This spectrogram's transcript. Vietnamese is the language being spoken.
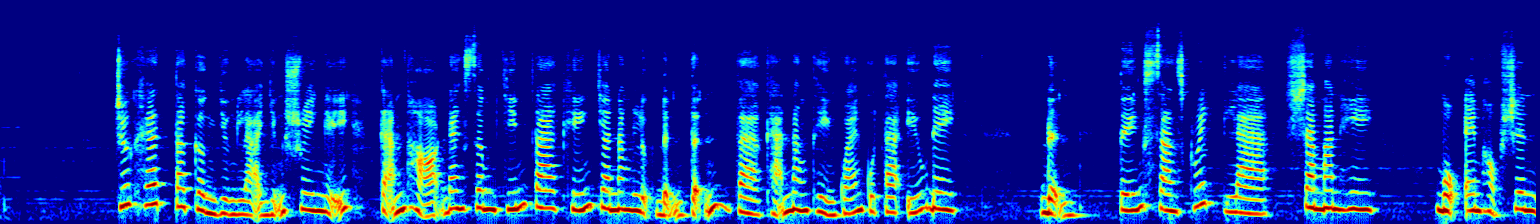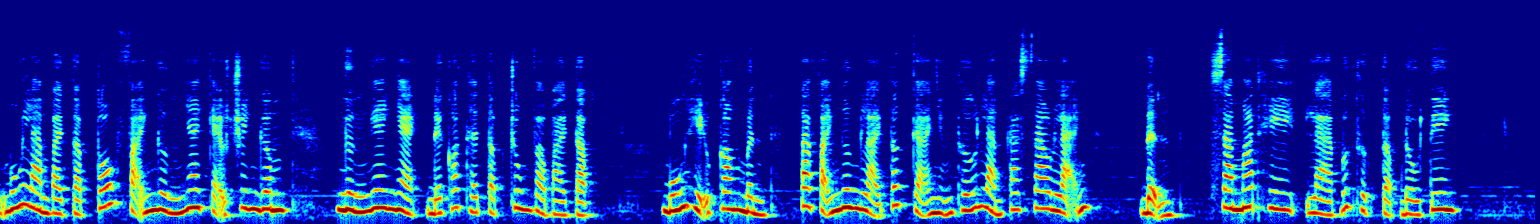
Trước hết ta cần dừng lại những suy nghĩ, cảm thọ đang xâm chiếm ta khiến cho năng lực định tĩnh và khả năng thiền quán của ta yếu đi. Định, tiếng Sanskrit là Samanhi. Một em học sinh muốn làm bài tập tốt phải ngừng nhai kẹo chewing gum, ngừng nghe nhạc để có thể tập trung vào bài tập. Muốn hiểu con mình, ta phải ngưng lại tất cả những thứ làm ta sao lãng. Định, Samadhi là bước thực tập đầu tiên.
